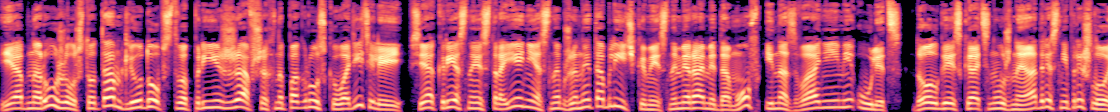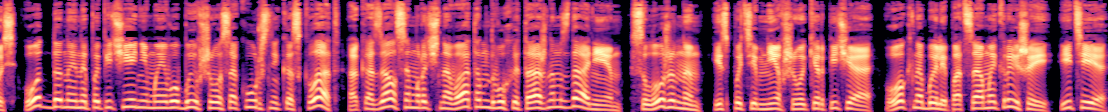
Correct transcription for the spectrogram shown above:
и обнаружил, что там для удобства приезжавших на погрузку водителей все окрестные строения снабжены табличками с номерами домов и названиями улиц. Долго искать нужный адрес не пришлось. Отданный на попечение моего бывшего сокурсника склад оказался мрачноватым двухэтажным зданием, сложенным из потемневшего кирпича. Окна были под самой крышей, и те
